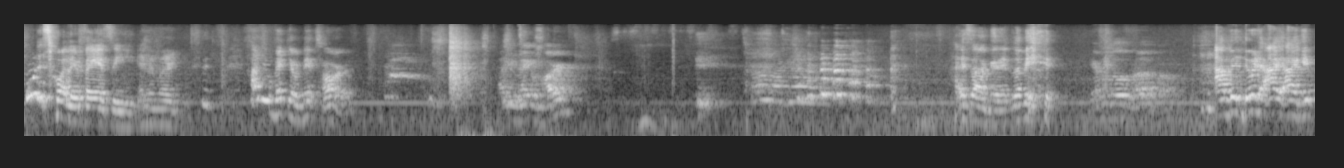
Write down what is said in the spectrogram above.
Who is toilet fancy? And then like, How do you make your nips hard? How do you make them hard? oh my god. It's all good. Let me. Give them a little rub, bro. I've been doing it. I I get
